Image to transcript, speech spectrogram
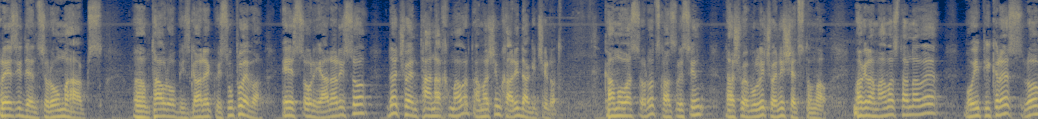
პრეზიდენტს რომ აქვს მთავრობის გარეკვის უფლება ეს სწორი არ არისო და ჩვენ თანახმავართ ამაში მხარი დაგიჭიროთ. გამოვასწოროთ ხალხისინ დაშვებული ჩვენი შეცდომა მაგრამ ამასთანავე მოიფიქრეს, რომ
